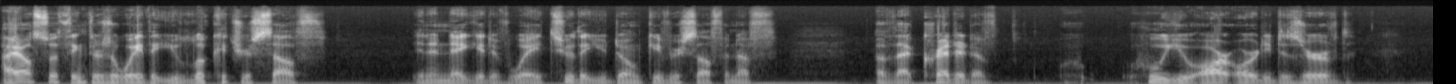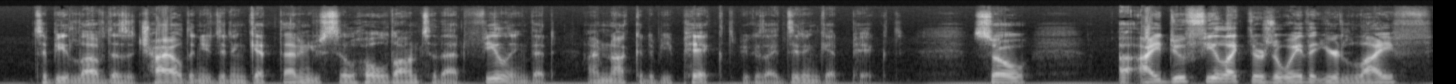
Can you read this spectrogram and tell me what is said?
I also think there's a way that you look at yourself in a negative way too that you don't give yourself enough of that credit of who you are already deserved to be loved as a child and you didn't get that and you still hold on to that feeling that I'm not going to be picked because I didn't get picked. So uh, I do feel like there's a way that your life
